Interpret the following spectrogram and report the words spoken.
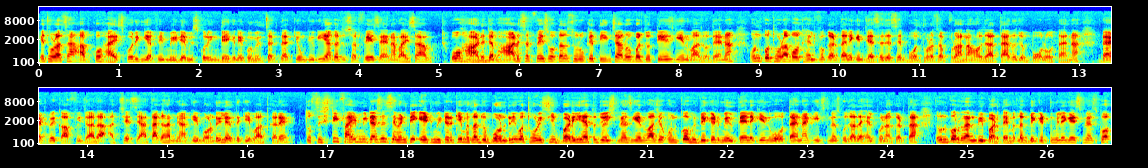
ये थोड़ा सा आप आपको हाई स्कोरिंग या फिर मीडियम स्कोरिंग देखने को मिल सकता है। क्यों? क्योंकि यहाँ का जो सरफेस है ना भाई साहब, वो हार्ड जब हार्ड सरफेस होता है तो शुरू के तीन चार ओवर जो तेज गेंदबाज होते हैं ना, उनको थोड़ा बहुत हेल्प करता है, लेकिन जैसे जैसे बॉल थोड़ा सा पुराना हो जाता है तो जो बॉल होता है ना बैट पे काफ़ी ज़्यादा अच्छे से आता है। अगर हम यहाँ की बाउंड्री लेंथ की बात करें तो सिक्सटी मीटर से सेवेंटी मीटर की मतलब जो बाउंड्री वो थोड़ी सी बड़ी है तो जो स्पिनर्स गेंदबाज है, उनको भी विकेट मिलते हैं, लेकिन वो होता है ना कि स्पिनर्स को ज़्यादा हेल्प ना करता तो उनको रन भी पड़ते हैं। मतलब विकेट तो मिलेंगे स्पिनर्स को,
